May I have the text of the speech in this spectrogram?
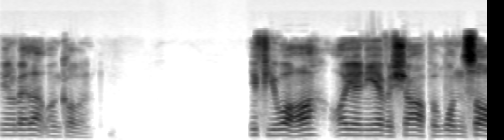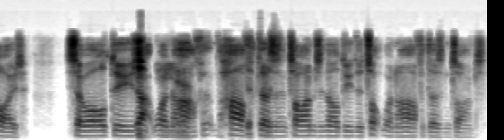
Are you on about that one, Colin? If you are, I only ever sharpen one side. So I'll do that one Yeah. half half a dozen times, and I'll do the top one half a dozen times.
